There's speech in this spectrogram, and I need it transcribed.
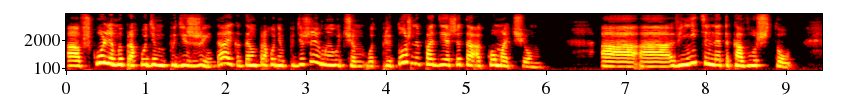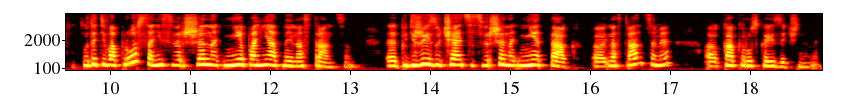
А в школе мы проходим падежи, да, и когда мы проходим падежи, мы учим вот предложный падеж, это о ком о чем. А, а винительное это кого что. Вот эти вопросы, они совершенно непонятны иностранцам. Э, падежи изучаются совершенно не так э, иностранцами, э, как русскоязычными.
